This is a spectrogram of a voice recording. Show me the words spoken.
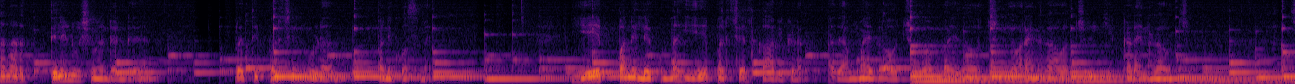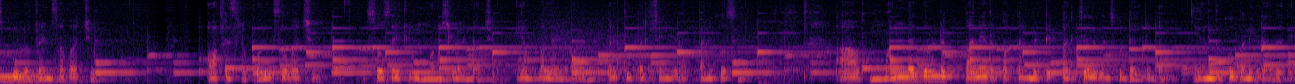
కానీ అది తెలియని విషయం ఏంటంటే ప్రతి పరిచయం కూడా పని కోసమే. ఏ పని లేకుండా ఏ పరిచయాలు కావు ఇక్కడ. అది అమ్మాయి కావచ్చు అబ్బాయి కావచ్చు ఎవరైనా కావచ్చు ఎక్కడైనా కావచ్చు. స్కూల్లో ఫ్రెండ్స్ అవ్వచ్చు ఆఫీస్లో కొలీగ్స్ అవ్వచ్చు సొసైటీలో మనుషులు ఉండొచ్చు. ఎవరైనా కూడా ప్రతి పరిచయం కూడా పని కోసమే. ఆ మన దగ్గర ఉండే పని అయితే పక్కన పెట్టి పరిచయాలు పెంచుకుంటూ వెళ్తుంటాం. ఎందుకు పనికిరాదు అది?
